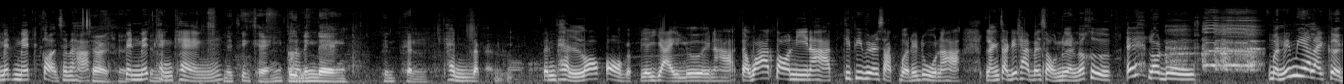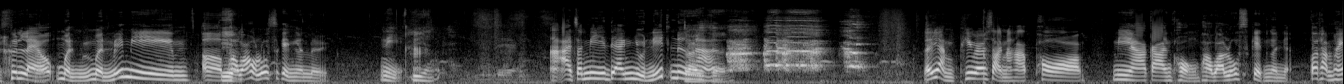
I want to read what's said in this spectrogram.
เม็ดเม็ดๆก่อนใช่ไหมคะใช่ใช่เป็นเม็ดแข็งแข็งเม็ดที่แข็งปืนแดงๆ เป็นแผ่นๆแผ่นแบบเป็นแผ่นลอกออกแบบใหญ่ๆเลยนะคะ แต่ว่าตอนนี้นะคะที่พี่วิรศักดิ์เปิดให้ดูนะคะ หลังจากที่ทานไปสองเดือนก็คือ เอ๊ะ เราดูเหมือนไม่มีอะไรเกิดขึ้นแล้ว เหมือนเหมือนไม่มีเอ่อเกลี้ยงภาวะของโรคสะเก็ดเงินเลย นี่เกลี้ยงอะอาจจะมีแดงอยู่นิดนึงใช่นะคะใช่แล้วอย่างพี่วรศักดิ์นะคะ พอมีอาการของภาวะโรคสะเก็ดเงินเนี่ยก็ทำให้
